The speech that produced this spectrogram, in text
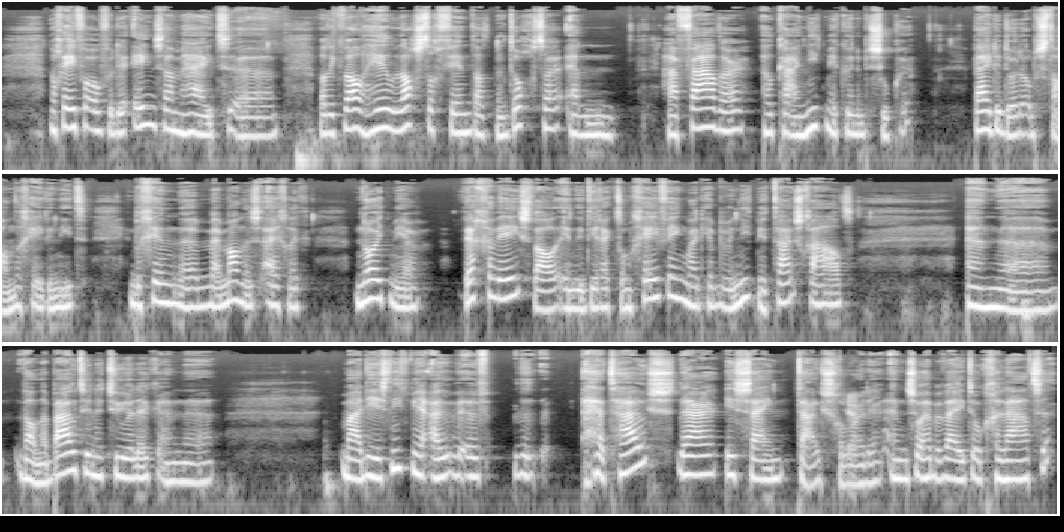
Nog even over de eenzaamheid. eh, wat ik wel heel lastig vind, dat mijn dochter en haar vader elkaar niet meer kunnen bezoeken. Beide door de omstandigheden niet. In het begin, eh, mijn man is eigenlijk nooit meer weg geweest. Wel in de directe omgeving, maar die hebben we niet meer thuis gehaald. En eh, wel naar buiten natuurlijk. En, eh, maar die is niet meer uit. eh, het huis, daar is zijn thuis geworden. En zo hebben wij het ook gelaten.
